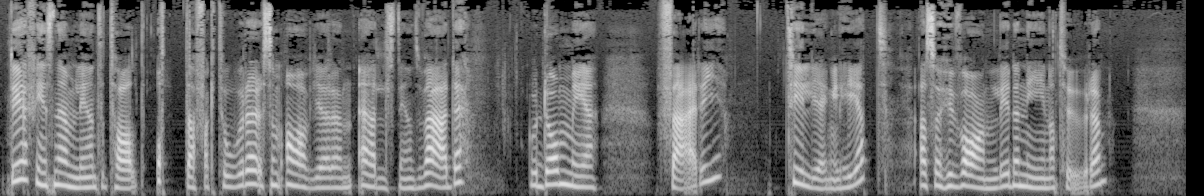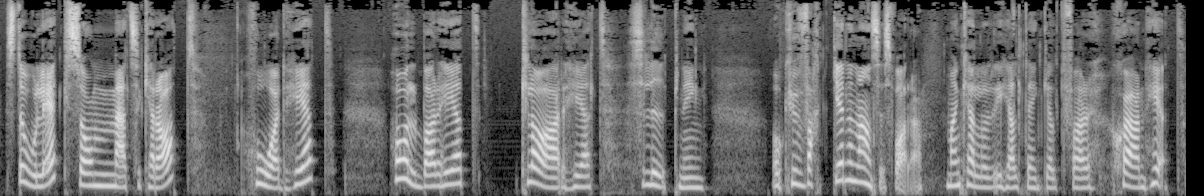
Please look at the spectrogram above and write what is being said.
Det finns nämligen totalt åtta faktorer som avgör en ädelstens värde. Och de är färg, tillgänglighet, alltså hur vanlig den är i naturen, Storlek som mäts i karat, hårdhet, hållbarhet, klarhet, slipning och hur vacker den anses vara. Man kallar det helt enkelt för skönhet.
